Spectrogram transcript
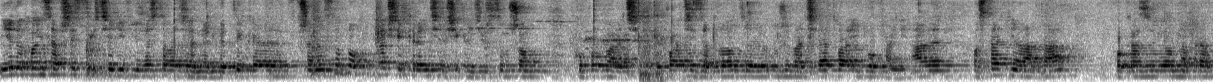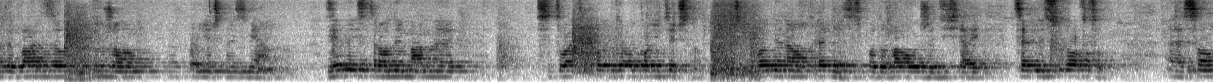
nie do końca wszyscy chcieli inwestować w energetykę, w przemysł, no bo jak się kręci, to się kręci, wszyscy muszą kupować, płacić za prąd, y, używać światła i było fajnie. Ale ostatnie lata pokazują naprawdę bardzo dużą konieczność zmian. Z jednej strony mamy sytuację po- geopolityczną, czyli wojnę na Ukrainie, co spowodowało, że dzisiaj ceny surowców e, są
